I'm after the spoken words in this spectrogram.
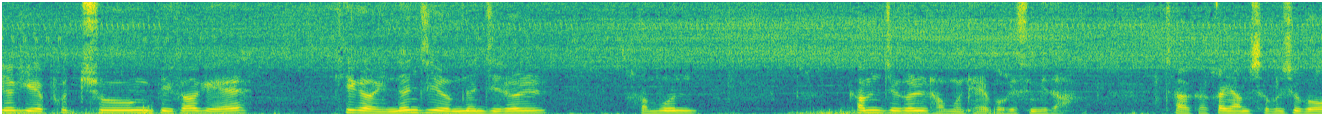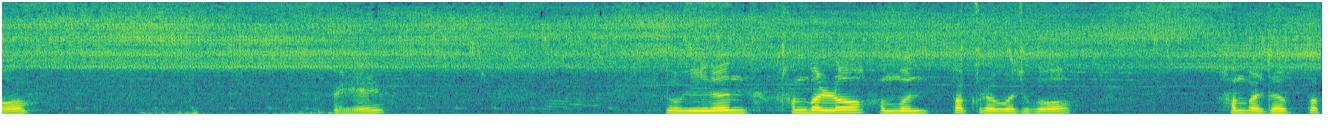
여기에 포충 비각에 기가 있는지 없는지를 한번 감정을 한번 해 보겠습니다. 자, 가까이 한번 써보시고, 예. 여기는 한 발로 한 번 밖으로 가지고, 한 발더 밖,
